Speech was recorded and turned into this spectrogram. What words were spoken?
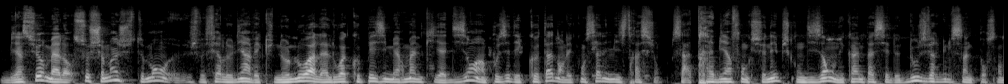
Bien sûr, mais alors ce chemin, justement, euh, je vais faire le lien avec une loi, la loi Copé-Zimmermann, qui il y a 10 ans a imposé des quotas dans les conseils d'administration. Ça a très bien fonctionné, puisqu'en 10 ans, on est quand même passé de 12,5%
